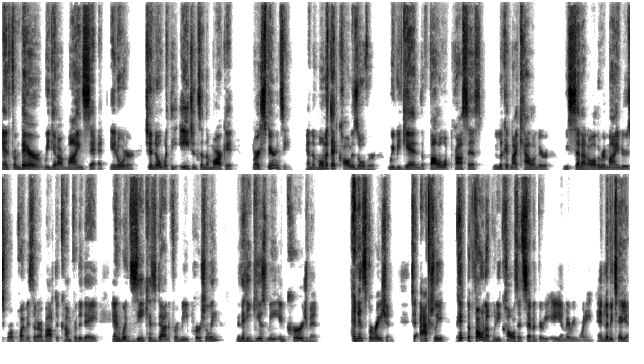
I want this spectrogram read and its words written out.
And from there, we get our mindset in order to know what the agents in the market are experiencing. And the moment that call is over, we begin the follow up process. We look at my calendar. We set out all the reminders for appointments that are about to come for the day. And what Zeke has done for me personally is that he gives me encouragement and inspiration to actually pick the phone up when he calls at 7:30 a.m. every morning. And let me tell you,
